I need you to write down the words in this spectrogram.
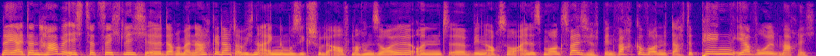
Naja, dann habe ich tatsächlich äh, darüber nachgedacht, ob ich eine eigene Musikschule aufmachen soll und äh, bin auch so eines Morgens, weiß ich noch, ich bin wach geworden und dachte, ping, jawohl, mache ich.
